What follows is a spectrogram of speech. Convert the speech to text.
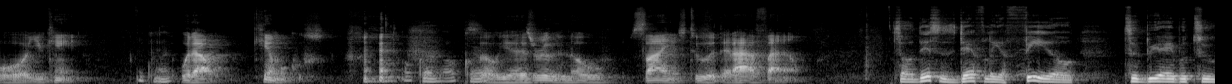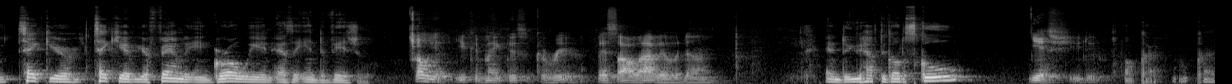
or you can't Okay. without chemicals. Okay. Okay. So yeah, there's really no science to it that I've found. So this is definitely a field to be able to take your take care of your family and grow in as an individual. Oh yeah, you can make this a career. That's all I've ever done. And do you have to go to school? Yes, you do. Okay, okay.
